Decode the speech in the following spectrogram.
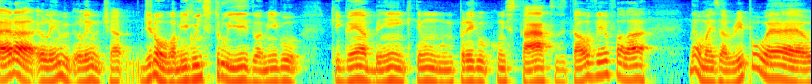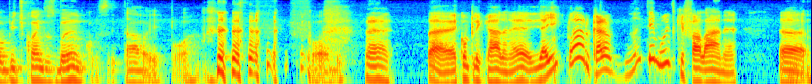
era, eu lembro, eu lembro, tinha, de novo, amigo instruído, amigo que ganha bem, que tem um emprego com status e tal, veio falar, não, mas a Ripple é o Bitcoin dos bancos e tal, e porra, foda. É, tá, é complicado, né? E aí, claro, o cara não tem muito o que falar, né? Ah,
